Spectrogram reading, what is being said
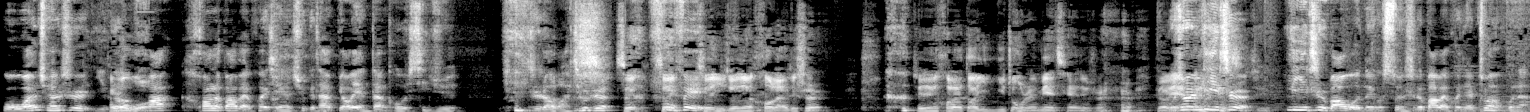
我完全是一个花花了八百块钱去给他表演单口喜剧，你知道吧？就是 所以，所以，付费所以你决定后来就是，决定后来到一一众人面前就是 表演，我就是立志立志把我那个损失的八百块钱赚回来，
